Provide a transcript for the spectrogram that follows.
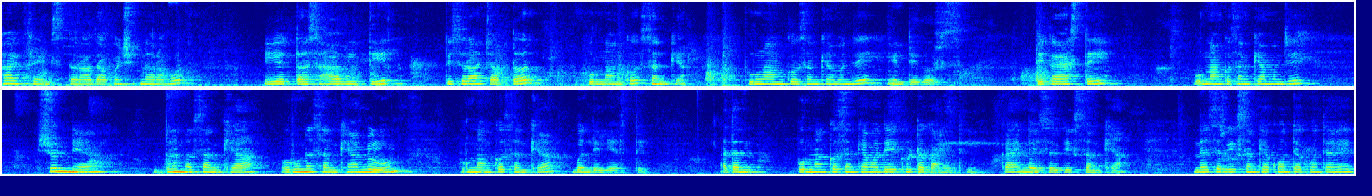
हाय फ्रेंड्स तर आज आपण शिकणार आहोत इयत्ता सहावीतील तिसरा चॅप्टर पूर्णांक संख्या. पूर्णांक संख्या म्हणजे इंटेगर्स ते काय असते? पूर्णांक संख्या म्हणजे शून्य धनसंख्या ऋणसंख्या मिळून पूर्णांक संख्या बनलेली असते. आता पूर्णांक संख्यामध्ये घटक आहेत हे. काय? नैसर्गिक संख्या. नैसर्गिक संख्या कोणत्या कोणत्या आहेत?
